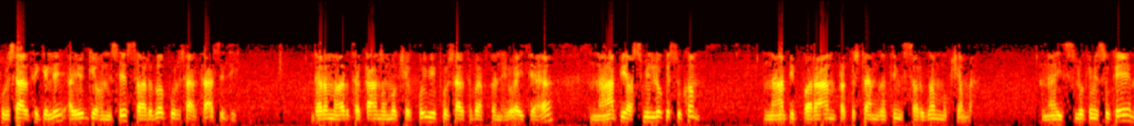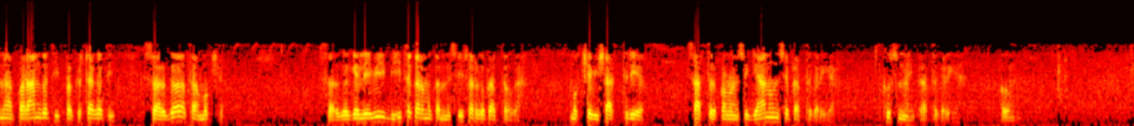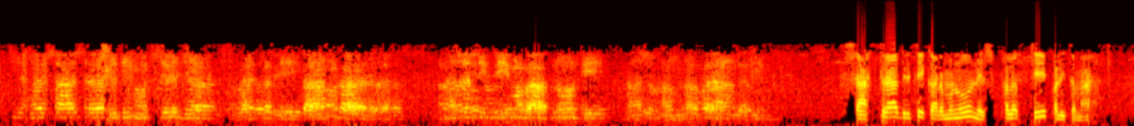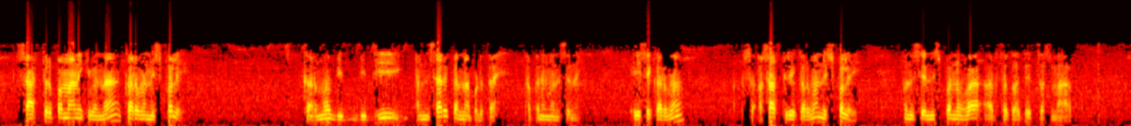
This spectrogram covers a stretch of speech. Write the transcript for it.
पुरुषार्थ के लिए अयोग्य होने से सर्व पुरुषार्था सिद्धि। धर्म, अर्थ, काम, मोक्ष, कोई भी पुरुषार्थ प्राप्त नहीं हुआ इत्या ना भी अस्मिन लोग सुखम ना भी पराम प्रकृष्टाम गति में स्वर्गम मुख्यम न इस श्लोक में सुख है, न पराम गति, प्रकृष्टा गति, स्वर्ग अथवा मोक्ष। स्वर्ग के लिए भी विहित कर्म करने से स्वर्ग प्राप्त होगा। मुख्य भी शास्त्रीय, शास्त्र प्रमाण से ज्ञान उनसे प्राप्त करेगा। कुछ नहीं प्राप्त करेगा। ओम। परां शास्त्रादृत कर्मणो निष्फल से फलितमा। शास्त्र प्रमाण के बिना कर्म निष्फल। है कर्म विधि अनुसार करना पड़ता है, अपने मन से नहीं। ऐसे कर्म, अशास्त्रीय कर्म निष्फल। है उनसे निष्पन्न हुआ अर्थ कहते तस्मात।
